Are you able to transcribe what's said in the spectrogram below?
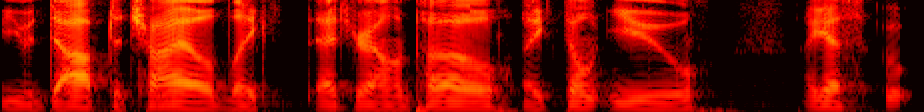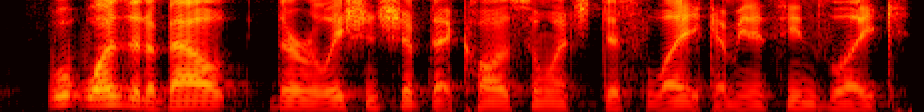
you adopt a child like Edgar Allan Poe, like don't you I guess what was it about their relationship that caused so much dislike? I mean, it seems like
